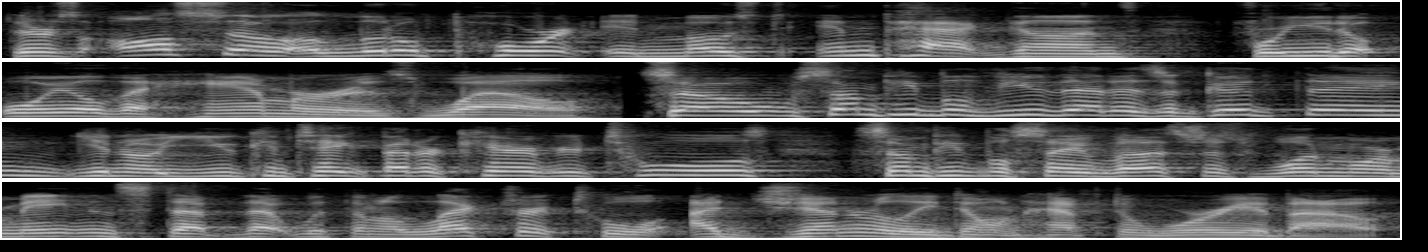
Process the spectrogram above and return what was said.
There's also a little port in most impact guns for you to oil the hammer as well. So some people view that as a good thing. You know, you can take better care of your tools. Some people say, well, that's just one more maintenance step that with an electric tool, I generally don't have to worry about.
